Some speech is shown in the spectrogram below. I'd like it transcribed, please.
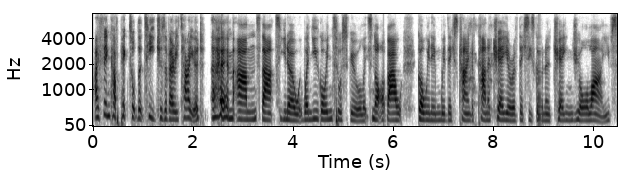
I think I've picked up that teachers are very tired, um, and that you know when you go into a school, it's not about going in with this kind of panacea of this is going to change your lives.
